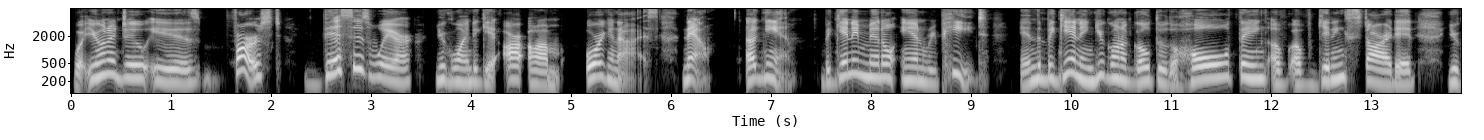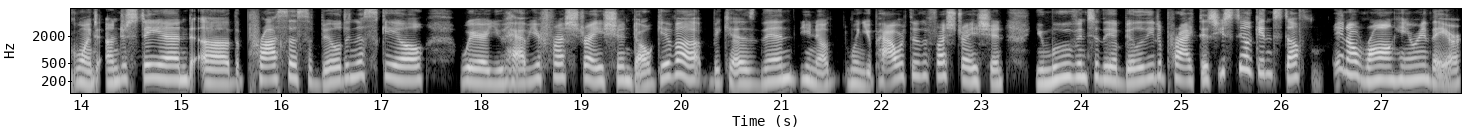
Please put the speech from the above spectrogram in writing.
What you're going to do is first, this is where you're going to get our um, organized. Now, again, beginning, middle, and repeat in the beginning, you're going to go through the whole thing of, of getting started. You're going to understand uh, the process of building a skill where you have your frustration. Don't give up because then, you know, when you power through the frustration, you move into the ability to practice. You're still getting stuff, you know, wrong here and there,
